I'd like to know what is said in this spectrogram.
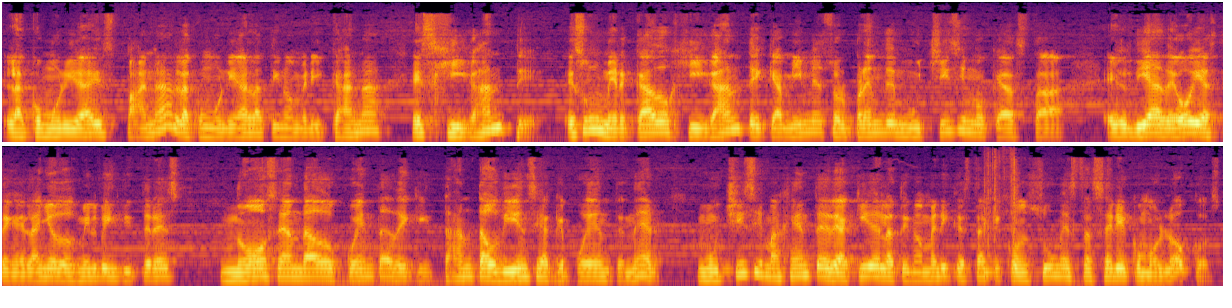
la comunidad hispana, la comunidad latinoamericana es gigante, es un mercado gigante que a mí me sorprende muchísimo que hasta el día de hoy, hasta en el año 2023, no se han dado cuenta de que tanta audiencia que pueden tener. Muchísima gente de aquí de Latinoamérica está que consume esta serie como locos.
